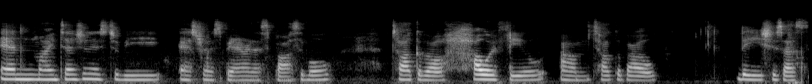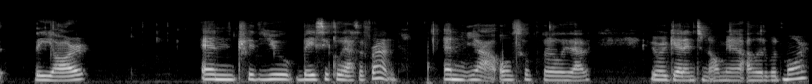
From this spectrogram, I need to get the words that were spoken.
and my intention is to be as transparent as possible talk about how i feel um, talk about the issues as they are and treat you basically as a friend. And yeah also clearly that you're getting to know me a little bit more.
